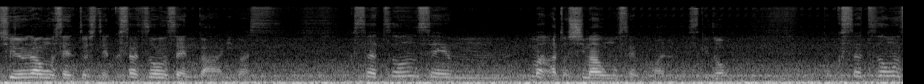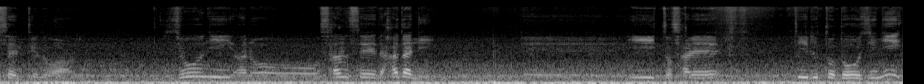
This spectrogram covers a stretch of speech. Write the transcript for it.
主要な温泉として草津温泉があります。草津温泉まああと島温泉もあるんですけど草津温泉っていうのは非常にあのー、酸性で肌に、えー、いいとされていると同時に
